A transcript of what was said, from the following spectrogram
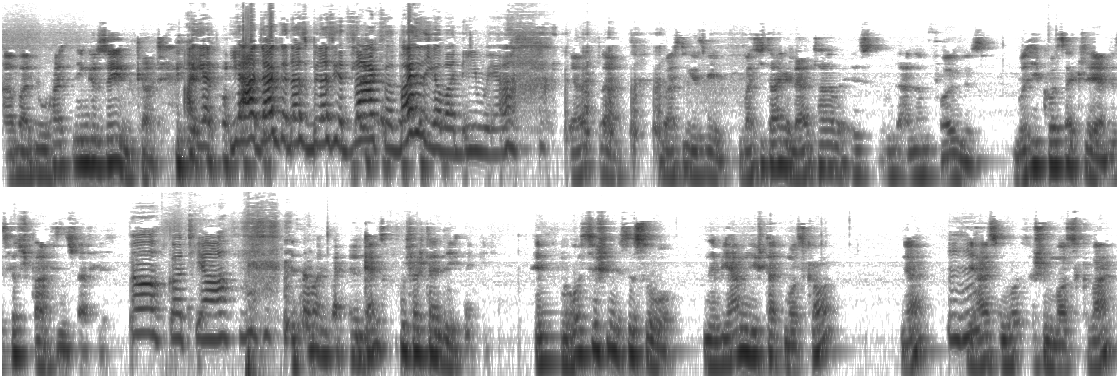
Aber du hast ihn gesehen, Kat. Ah, ja, ja, danke, dass du mir das jetzt sagst, das weiß ich aber nie mehr. Ja, klar, du hast ihn gesehen. Was ich da gelernt habe, ist unter anderem folgendes. Muss ich kurz erklären, das wird sprachwissenschaftlich. Oh Gott, ja. Das ist aber ganz gut verständlich, denke ich. Im Russischen ist es so, ne, wir haben die Stadt Moskau, ja, mhm. die heißt im Russischen Moskwa,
